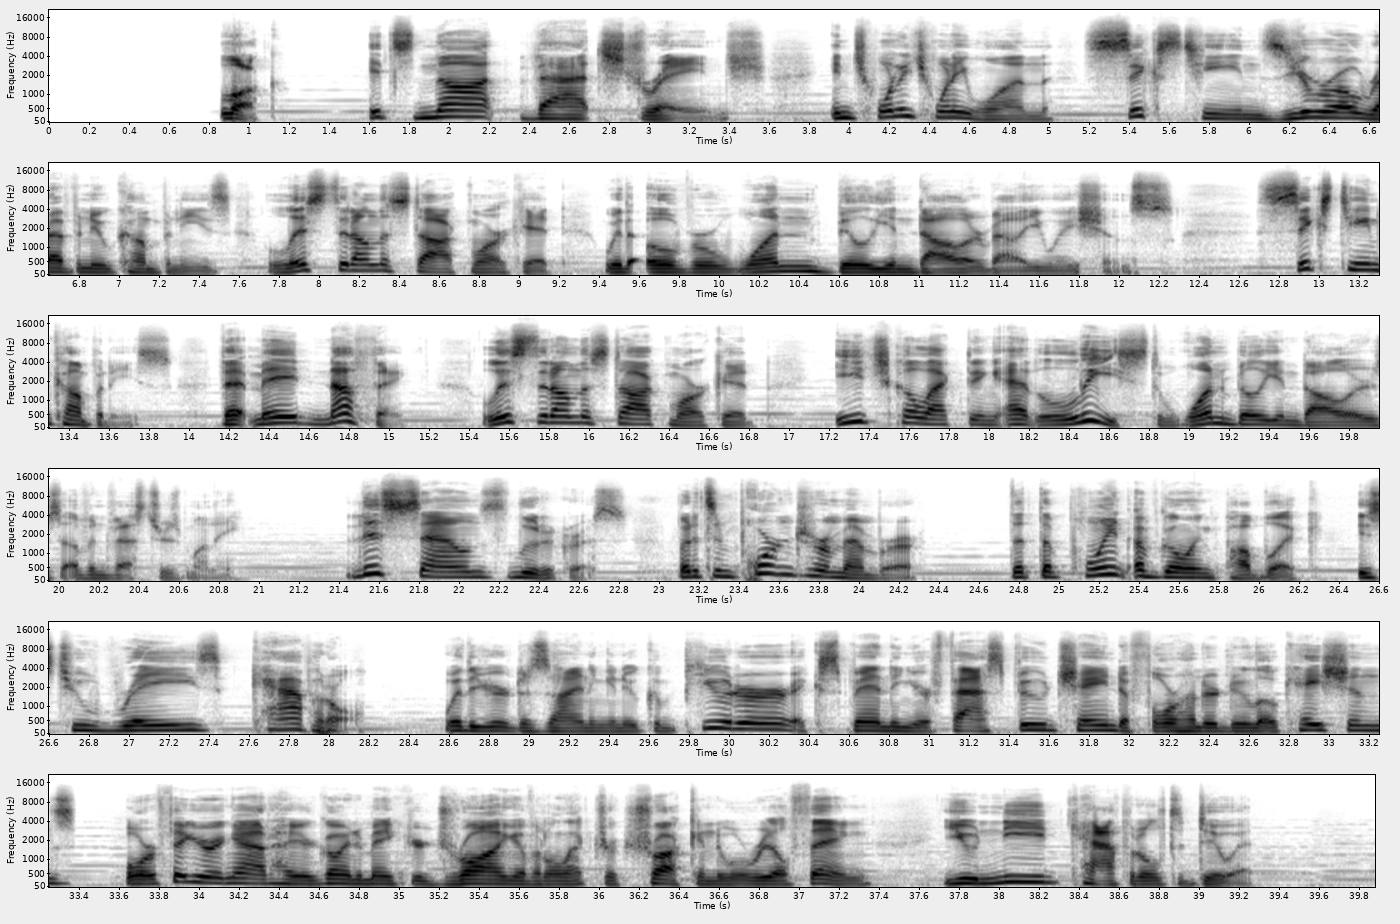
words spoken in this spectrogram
Look, it's not that strange. In 2021, 16 zero revenue companies listed on the stock market with over $1 billion valuations. 16 companies that made nothing listed on the stock market, each collecting at least $1 billion of investors' money. This sounds ludicrous, but it's important to remember that the point of going public is to raise capital. Whether you're designing a new computer, expanding your fast food chain to 400 new locations, or figuring out how you're going to make your drawing of an electric truck into a real thing, you need capital to do it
